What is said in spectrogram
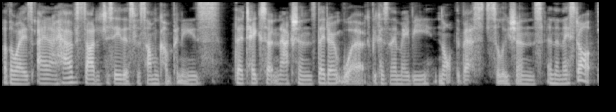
Otherwise, and I have started to see this for some companies that take certain actions, they don't work because they're maybe not the best solutions and then they stop.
